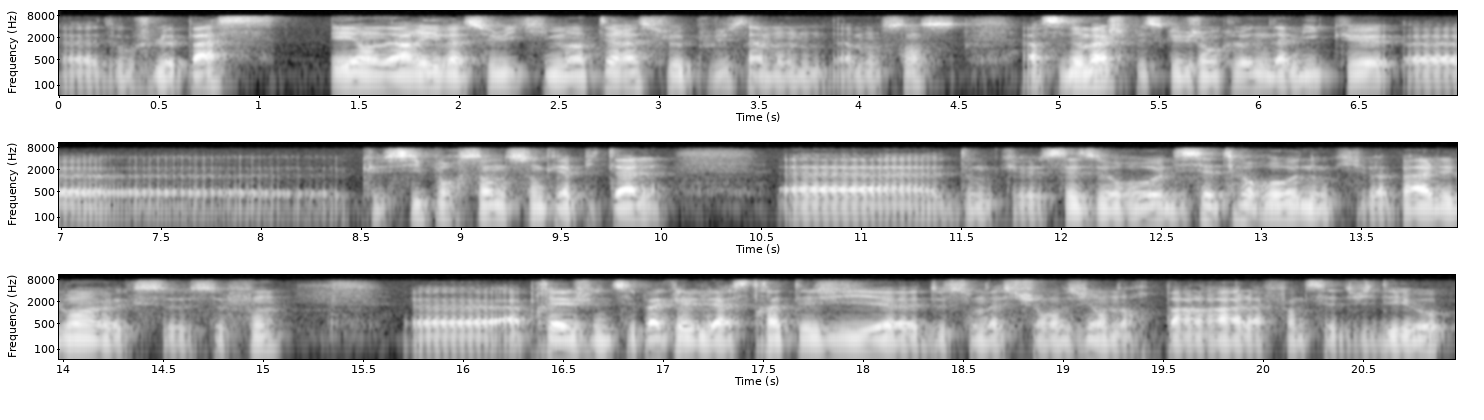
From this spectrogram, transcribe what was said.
Euh, donc je le passe. Et on arrive à celui qui m'intéresse le plus à mon, à mon sens. Alors c'est dommage parce que Jean-Claude n'a mis que, que 6% de son capital. Donc 16 euros, 17 euros. Donc il va pas aller loin avec ce, ce fonds. Euh, après, je ne sais pas quelle est la stratégie euh, de son assurance vie, on en reparlera à la fin de cette vidéo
